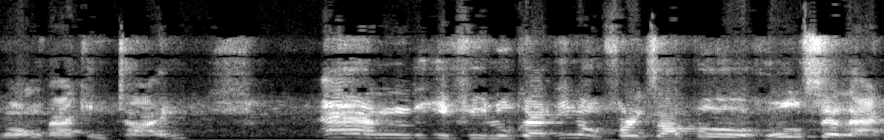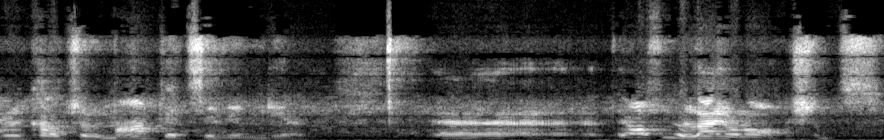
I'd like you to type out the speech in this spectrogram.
long back in time. And if you look at, you know, for example, wholesale agricultural markets in India, uh, they often rely on auctions,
